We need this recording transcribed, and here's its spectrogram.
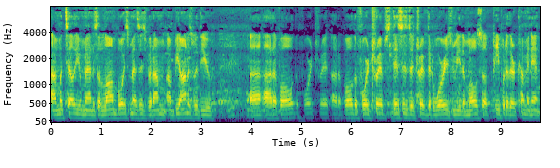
I'm gonna tell you, man. It's a long voice message, but I'm, I'll be honest with you. Uh, out of all the four trip, out of all the four trips, this is the trip that worries me the most of people that are coming in.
